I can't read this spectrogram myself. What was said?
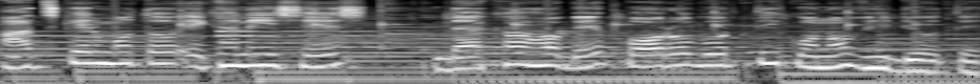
আজকের মতো এখানেই শেষ। দেখা হবে পরবর্তী কোনো ভিডিওতে।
